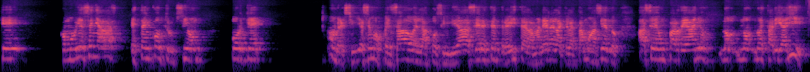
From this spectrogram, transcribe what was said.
que, como bien señalas, está en construcción porque, hombre, si hubiésemos pensado en la posibilidad de hacer esta entrevista de la manera en la que la estamos haciendo hace un par de años, no, no, no estaría allí.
